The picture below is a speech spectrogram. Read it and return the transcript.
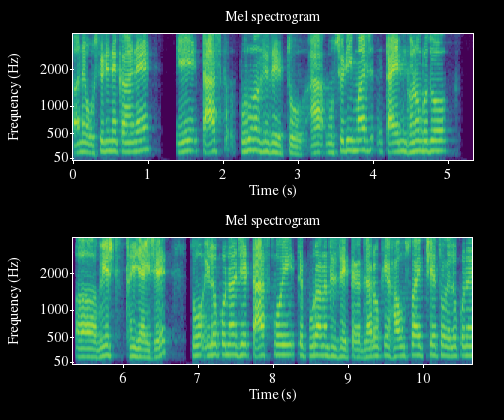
અને ઓસીડીને કારણે એ ટાસ્ક પૂરું નથી થતું. આ ઓસીડીમાં જ ટાઈમ ઘણો બધો વેસ્ટ થઈ જાય છે. તો એ લોકોના જે ટાસ્ક હોય તે પૂરા નથી થઈ શકતા. ધારો કે હાઉસવાઈફ છે તો એ લોકોને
